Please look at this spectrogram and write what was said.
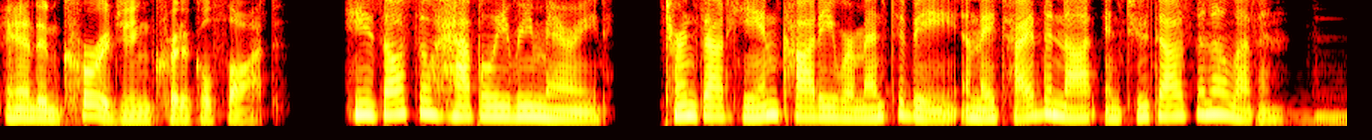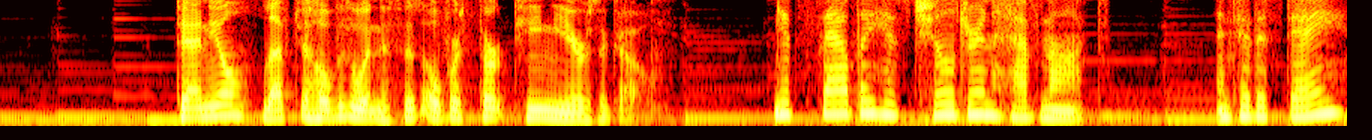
and encouraging critical thought. He is also happily remarried. Turns out he and Cotty were meant to be, and they tied the knot in 2011. Daniel left Jehovah's Witnesses over 13 years ago. Yet sadly, his children have not. And to this day,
